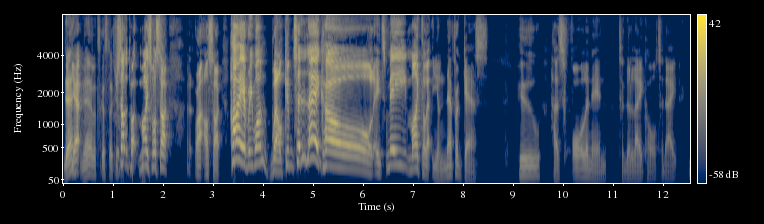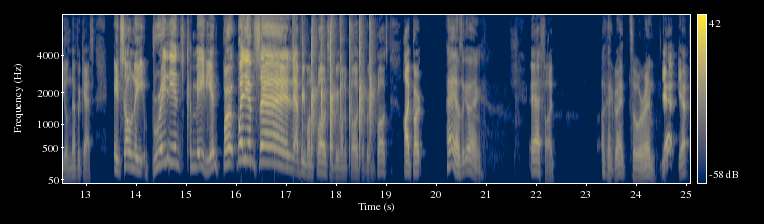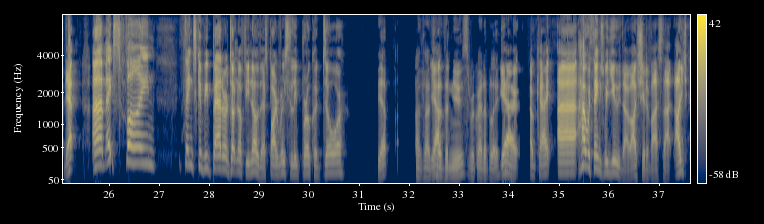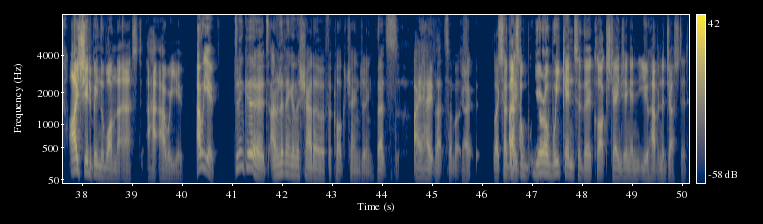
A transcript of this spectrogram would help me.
yeah, yeah. yeah, Let's get stuck Should we in. start the Might as well start. Right, I'll start. Hi, everyone. Welcome to Leggehole. It's me, Michael. You'll never guess who has fallen in to the Leggehole today. You'll never guess. It's only brilliant comedian Burt Williamson. Everyone applauds. Everyone applauds. Everyone applauds. Hi, Burt. Hey, how's it going? Yeah, fine. Okay, great. So we're in. Yep, yep, yep. Um, it's fine. Things could be better. I don't know if you know this, but I recently broke a door. Yep. I've, I've Yep. heard the news, regrettably. Yeah. Okay. Uh, how are things with you, though? I should have asked that. I I should have been the one that asked. How, how are you? How are you? Doing good. I'm living in the shadow of the clock changing. That's I hate that so much. Okay. Like so that's I, a, you're a week into the clocks changing, and you haven't adjusted.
